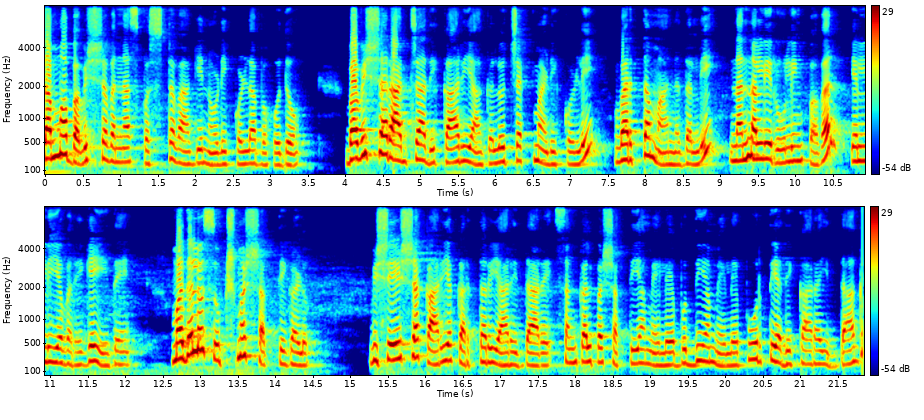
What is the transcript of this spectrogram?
ತಮ್ಮ ಭವಿಷ್ಯವನ್ನು ಸ್ಪಷ್ಟವಾಗಿ ನೋಡಿಕೊಳ್ಳಬಹುದು. ಭವಿಷ್ಯ ರಾಜ್ಯಾಧಿಕಾರಿಯಾಗಲು ಚೆಕ್ ಮಾಡಿಕೊಳ್ಳಿ. ವರ್ತಮಾನದಲ್ಲಿ ನನ್ನಲ್ಲಿ ರೂಲಿಂಗ್ ಪವರ್ ಎಲ್ಲಿಯವರೆಗೆ ಇದೆ? ಮೊದಲು ಸೂಕ್ಷ್ಮ ಶಕ್ತಿಗಳು ವಿಶೇಷ ಕಾರ್ಯಕರ್ತರು ಯಾರಿದ್ದಾರೆ? ಸಂಕಲ್ಪ ಶಕ್ತಿಯ ಮೇಲೆ, ಬುದ್ಧಿಯ ಮೇಲೆ ಪೂರ್ತಿ ಅಧಿಕಾರ ಇದ್ದಾಗ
